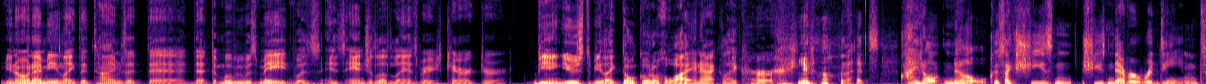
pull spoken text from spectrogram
You know what I mean? Like the times that the that the movie was made was is Angela Lansbury's character being used to be like, don't go to Hawaii and act like her. You know, that's I don't know because like she's she's never redeemed.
